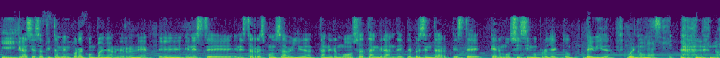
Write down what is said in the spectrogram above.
y gracias a ti también por acompañarme, René, eh, en, este, en esta responsabilidad tan hermosa, tan grande de presentar este hermosísimo proyecto de vida. Bueno, Gracias. no,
